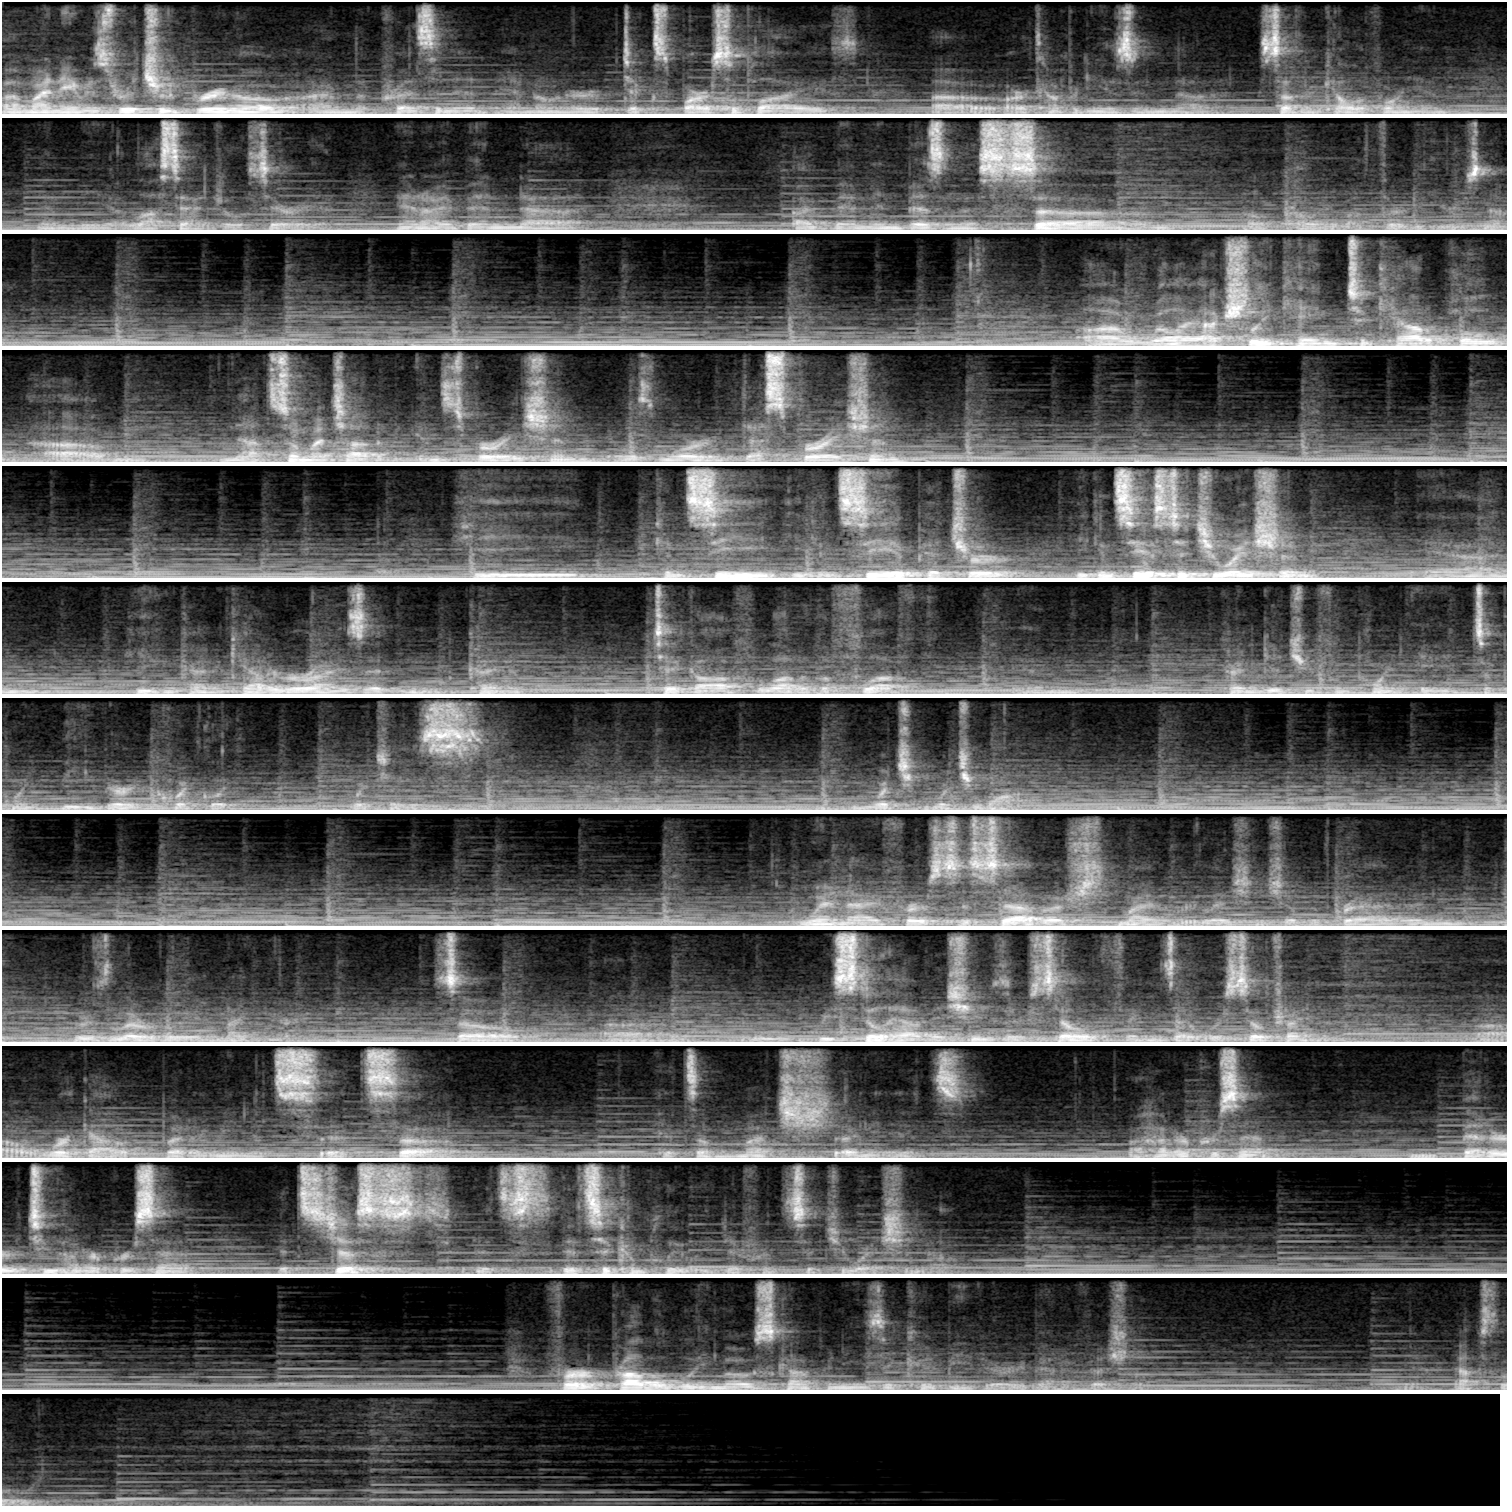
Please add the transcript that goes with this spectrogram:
Uh, my name is Richard Bruno. I'm the president and owner of Dick's Bar Supplies. Uh, our company is in uh, Southern California in the uh, Los Angeles area. And I've been, uh, I've been in business um, oh, probably about 30 years now. Uh, well, I actually came to Catapult um, not so much out of inspiration, it was more desperation. He can see he can see a picture, he can see a situation, and he can kind of categorize it and kind of take off a lot of the fluff and kind of get you from point A to point B very quickly, which is what you, what you want. When I first established my relationship with Brad, it was literally a nightmare. So uh, we still have issues. There's still things that we're still trying to uh, work out. But I mean, it's it's uh, it's a much. I mean, it's 100% better, 200%. It's just it's it's a completely different situation now. For probably most companies, it could be very beneficial. Yeah, absolutely.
